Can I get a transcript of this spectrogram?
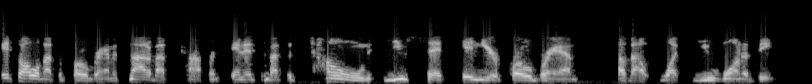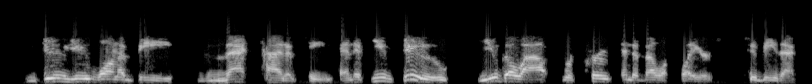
it's all about the program. It's not about the conference. And it's about the tone you set in your program about what you want to be. Do you want to be that kind of team? And if you do, you go out, recruit, and develop players to be that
